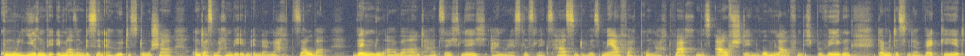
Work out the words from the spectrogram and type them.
kumulieren wir immer so ein bisschen erhöhtes Dosha und das machen wir eben in der Nacht sauber. Wenn du aber tatsächlich ein Restless Legs hast und du wirst mehrfach pro Nacht wach, musst aufstehen, rumlaufen, dich bewegen, damit es wieder weggeht,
